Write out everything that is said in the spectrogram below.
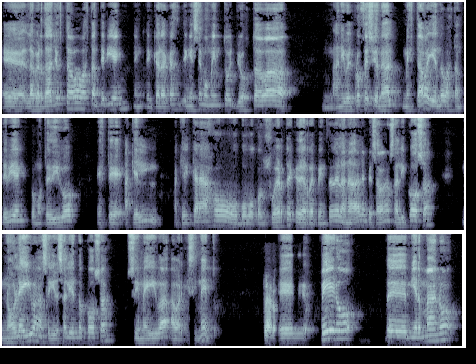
eh, la verdad yo estaba bastante bien en, en Caracas en ese momento, yo estaba a nivel profesional, me estaba yendo bastante bien, como te digo, este, aquel, aquel carajo bobo con suerte que de repente de la nada le empezaban a salir cosas, no le iban a seguir saliendo cosas si me iba a Barquisimeto. Claro, Eh, pero eh, mi hermano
